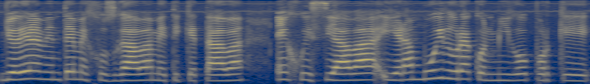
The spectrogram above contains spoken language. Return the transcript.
yo diariamente me juzgaba, me etiquetaba, enjuiciaba y era muy dura conmigo porque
